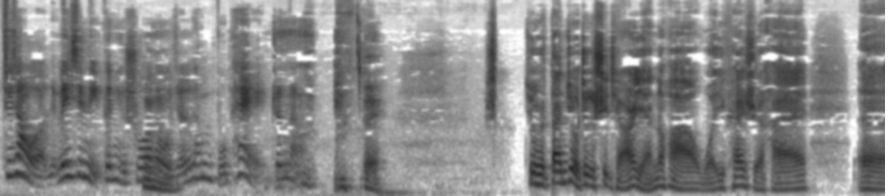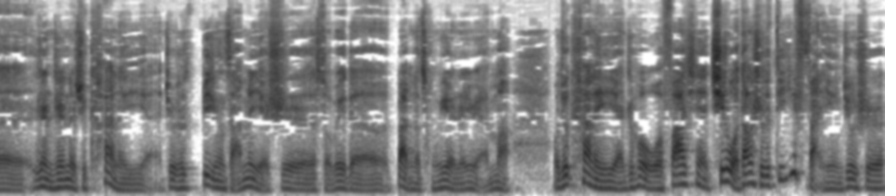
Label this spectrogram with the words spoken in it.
就像我微信里跟你说的，我觉得他们不配，真的。对，就是单就这个事情而言的话，我一开始还呃认真的去看了一眼，就是毕竟咱们也是所谓的半个从业人员嘛，我就看了一眼之后，我发现其实我当时的第一反应就是。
